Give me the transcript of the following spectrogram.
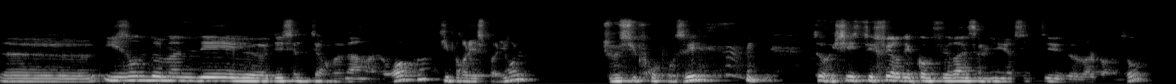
Euh, ils ont demandé euh, des intervenants en Europe qui parlaient espagnol. Je me suis proposé. J'ai été faire des conférences à l'université de Valparaiso,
